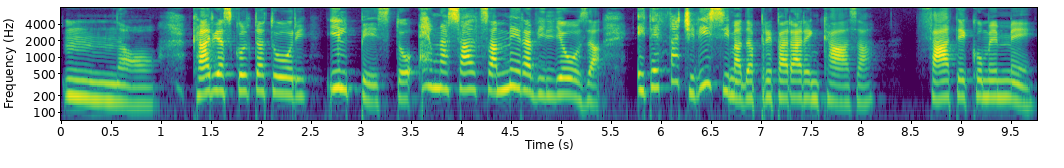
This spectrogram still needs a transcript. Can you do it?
No, cari ascoltatori, il pesto è una salsa meravigliosa ed è facilissima da preparare in casa. Fate come me.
